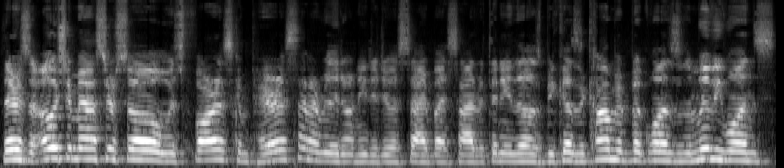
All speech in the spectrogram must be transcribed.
There's the Ocean Master. So as far as comparison, I really don't need to do a side-by-side -side with any of those because the comic book ones and the movie ones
